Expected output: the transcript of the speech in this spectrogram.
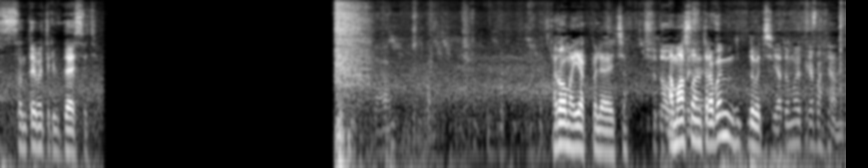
сантиметрів 10. Рома як пиляється. Чудово. А масло не треба дивитися? Я думаю, треба глянути.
